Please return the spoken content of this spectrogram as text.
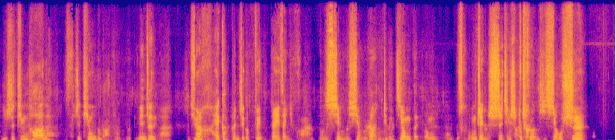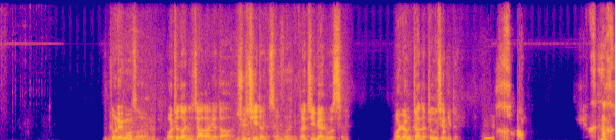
你是听他的，还是听我的？林振南，你居然还敢跟这个废物待在一块儿？你信不信我让你这个江本龙从这个世界上彻底消失？周林公子，我知道你家大业大，需忌惮此婚，但即便如此，我仍站在周先生这里。好，很好。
